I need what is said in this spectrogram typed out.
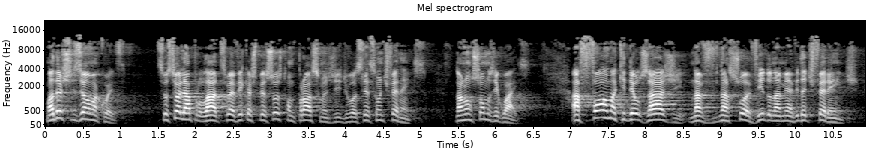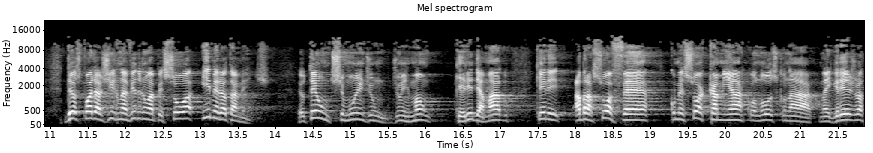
Mas deixa eu te dizer uma coisa: se você olhar para o lado, você vai ver que as pessoas que estão próximas de, de você são diferentes, nós não somos iguais. A forma que Deus age na, na sua vida, na minha vida, é diferente. Deus pode agir na vida de uma pessoa imediatamente. Eu tenho um testemunho de um, de um irmão querido e amado, que ele abraçou a fé, começou a caminhar conosco na, na igreja,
